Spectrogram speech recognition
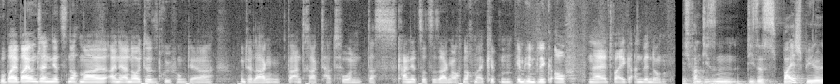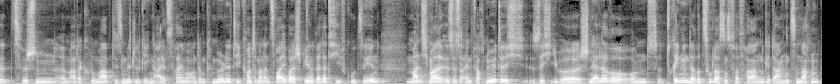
Wobei BioNgen jetzt nochmal eine erneute Prüfung der Unterlagen beantragt hat. Und das kann jetzt sozusagen auch nochmal kippen im Hinblick auf eine etwaige Anwendung. Ich fand diesen, dieses Beispiel zwischen ähm, Adaconumab, diesem Mittel gegen Alzheimer, und dem Community, konnte man an zwei Beispielen relativ gut sehen. Manchmal ist es einfach nötig, sich über schnellere und dringendere Zulassungsverfahren Gedanken zu machen.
